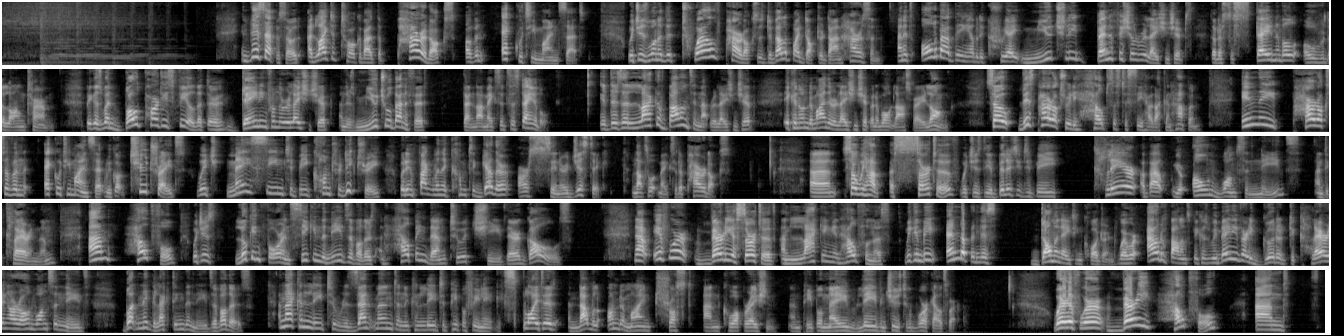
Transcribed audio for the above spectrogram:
In this episode, I'd like to talk about the paradox of an equity mindset, which is one of the 12 paradoxes developed by Dr. Dan Harrison. And it's all about being able to create mutually beneficial relationships that are sustainable over the long term. Because when both parties feel that they're gaining from the relationship and there's mutual benefit, then that makes it sustainable. If there's a lack of balance in that relationship, it can undermine the relationship and it won't last very long. So this paradox really helps us to see how that can happen. In the paradox of an equity mindset, we've got two traits which may seem to be contradictory, but in fact, when they come together, are synergistic. And that's what makes it a paradox. Um, so we have assertive, which is the ability to be clear about your own wants and needs and declaring them, and helpful, which is looking for and seeking the needs of others and helping them to achieve their goals. Now, if we're very assertive and lacking in helpfulness, we can be end up in this dominating quadrant where we're out of balance because we may be very good at declaring our own wants and needs, but neglecting the needs of others. And that can lead to resentment and it can lead to people feeling exploited, and that will undermine trust and cooperation. And people may leave and choose to work elsewhere. Where if we're very helpful and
